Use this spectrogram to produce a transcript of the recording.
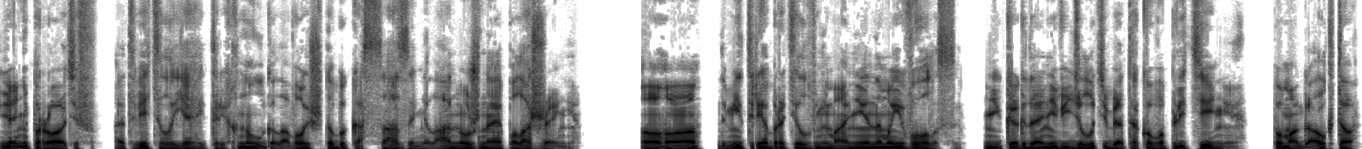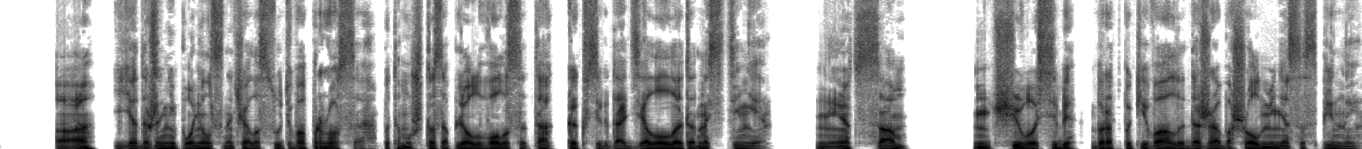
«Я не против», — ответил я и тряхнул головой, чтобы коса заняла нужное положение. «Ого», — Дмитрий обратил внимание на мои волосы. «Никогда не видел у тебя такого плетения. Помогал кто?» «А?» Я даже не понял сначала суть вопроса, потому что заплел волосы так, как всегда делал это на стене. «Нет, сам». «Ничего себе!» — брат покивал и даже обошел меня со спины.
